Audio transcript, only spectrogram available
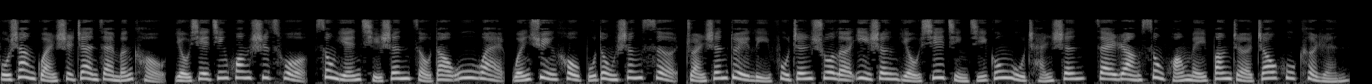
府上管事站在门口，有些惊慌失措。宋妍起身走到屋外，闻讯后不动声色，转身对李富真说了一声：“有些紧急公务缠身，再让宋黄梅帮着招呼客人。”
